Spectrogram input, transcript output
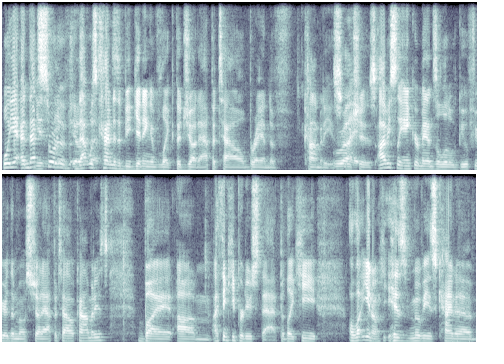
Well, yeah, and that's sort of that was kind of the beginning of like the Judd Apatow brand of comedies, Right. which is obviously Anchorman's a little goofier than most Judd Apatow comedies, but um, I think he produced that. But like he, a lot, you know, his movies kind of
